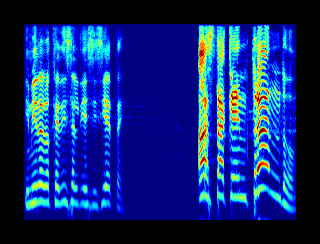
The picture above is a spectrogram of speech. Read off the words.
Y mira lo que dice el 17. Hasta que entrando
